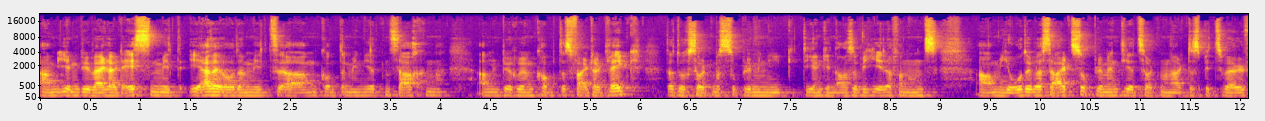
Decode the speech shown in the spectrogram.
ähm, irgendwie, weil halt Essen mit Erde oder mit ähm, kontaminierten Sachen ähm, in Berührung kommt, das fällt halt weg. Dadurch sollte man es supplementieren, genauso wie jeder von uns ähm, Jod über Salz supplementiert, sollte man halt das B12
